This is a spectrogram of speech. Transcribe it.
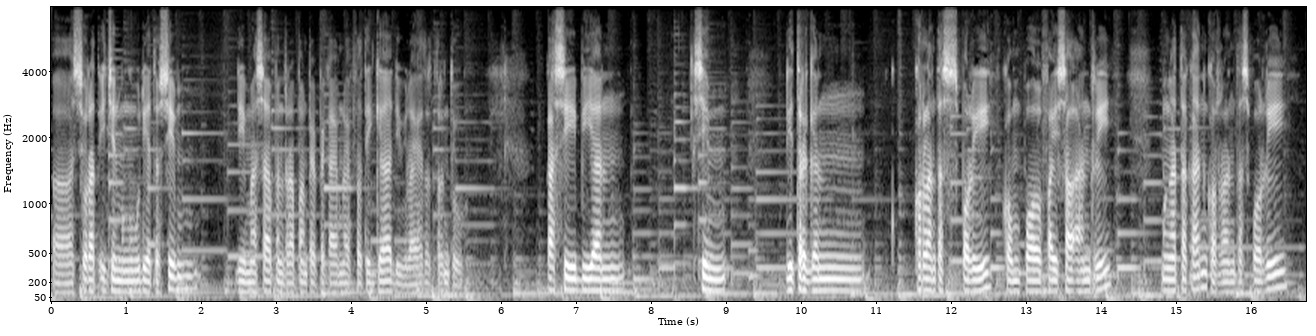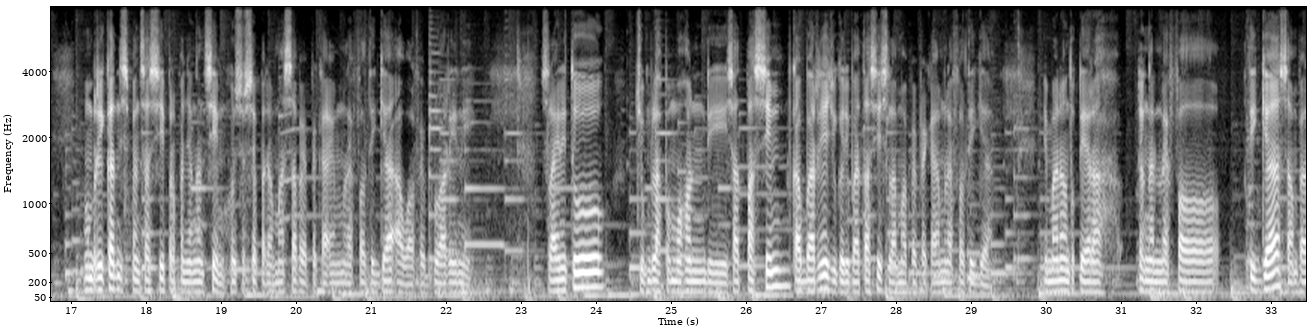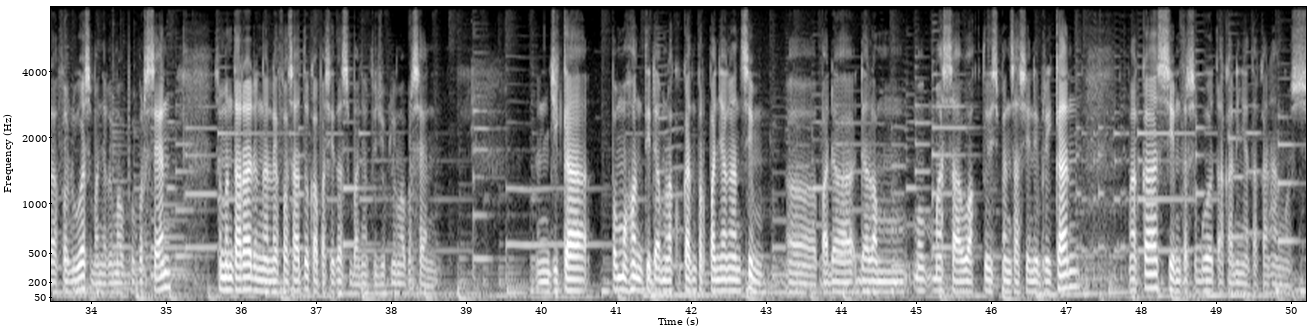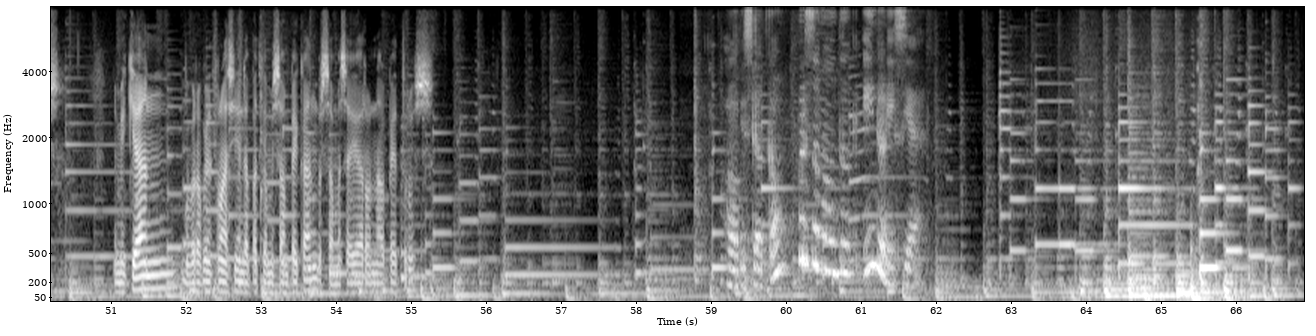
uh, surat izin mengemudi atau SIM di masa penerapan PPKM level 3 di wilayah tertentu. Kasibian SIM ditergen Korlantas Polri, Kompol Faisal Andri, mengatakan Korlantas Polri memberikan dispensasi perpanjangan SIM khususnya pada masa PPKM level 3 awal Februari ini. Selain itu, jumlah pemohon di Satpas SIM kabarnya juga dibatasi selama PPKM level 3 di mana untuk daerah dengan level 3 sampai level 2 sebanyak 50%, sementara dengan level 1 kapasitas sebanyak 75%. Dan jika pemohon tidak melakukan perpanjangan SIM eh, pada dalam masa waktu dispensasi yang diberikan, maka SIM tersebut akan dinyatakan hangus. Demikian beberapa informasi yang dapat kami sampaikan bersama saya Ronald Petrus. Hobbies.com bersama untuk Indonesia.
